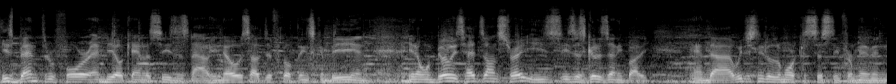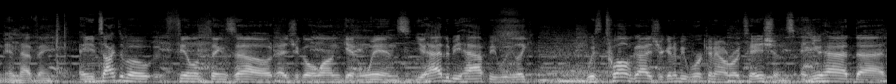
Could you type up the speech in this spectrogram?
He's been through four NBL Canada seasons now. He knows how difficult things can be, and you know when Billy's head's on straight, he's he's as good as anybody. And uh, we just need a little more consistency from him in, in, that vein. And you talked about feeling things out as you go along, getting wins. You had to be happy. With, like with 12 guys, you're going to be working out rotations, and you had that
